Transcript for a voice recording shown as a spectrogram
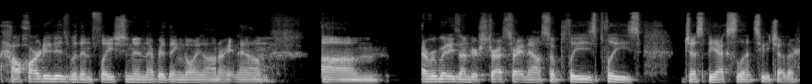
how hard it is with inflation and everything going on right now, um, everybody's under stress right now. So please, please, just be excellent to each other.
